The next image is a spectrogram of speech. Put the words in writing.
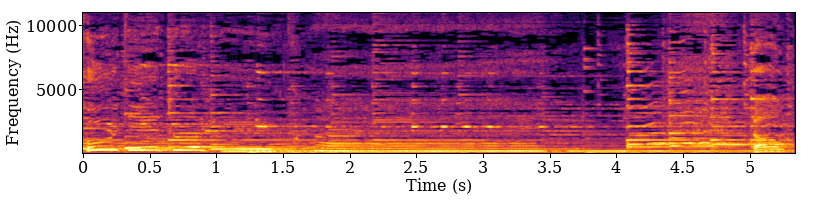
蝴蝶多愉快，刀光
